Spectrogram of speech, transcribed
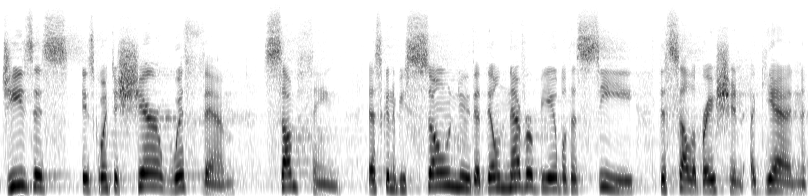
Jesus is going to share with them something that's going to be so new that they'll never be able to see this celebration again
